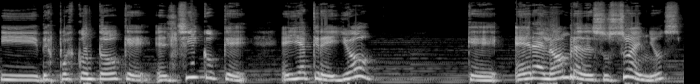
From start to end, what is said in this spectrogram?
y después contó que el chico que ella creyó que era el hombre de sus sueños,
